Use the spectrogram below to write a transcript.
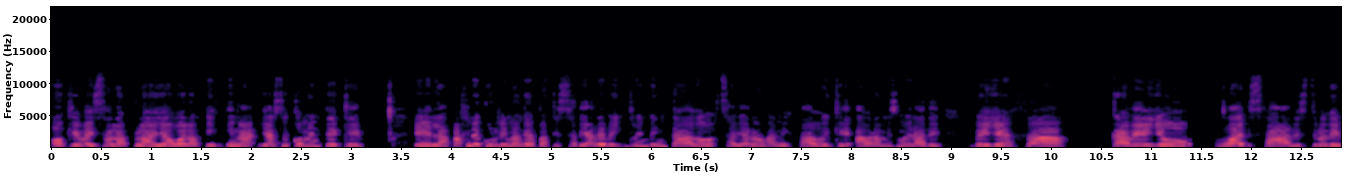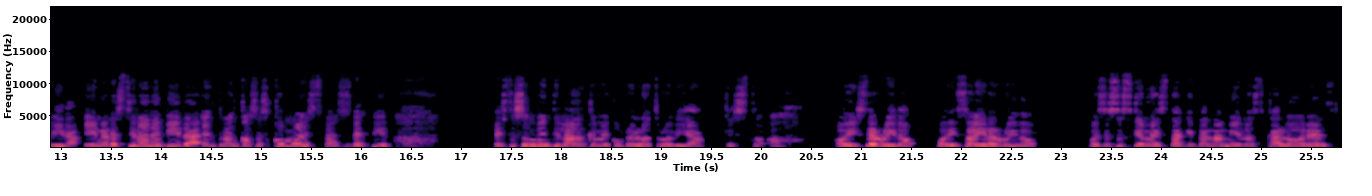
o que vais a la playa o a la piscina. Ya se comenté que eh, la página de Curly Manga se había reinventado, se había reorganizado y que ahora mismo era de belleza, cabello, lifestyle, estilo de vida. Y en el estilo de vida entran cosas como estas. Es decir, este es un ventilador que me compré el otro día. Que oh, ¿oís el ruido? ¿Podéis oír el ruido? Pues eso es que me está quitando a mí los calores.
